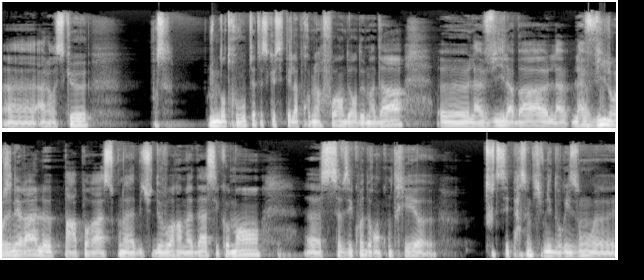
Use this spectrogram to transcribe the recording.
Euh, alors est-ce que pour l'une d'entre vous peut-être est-ce que c'était la première fois en dehors de Mada? Euh, la vie là-bas la, la ville en général par rapport à ce qu'on a l'habitude de voir à Mada c'est comment? Euh, ça faisait quoi de rencontrer euh, toutes ces personnes qui venaient d'horizons euh,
